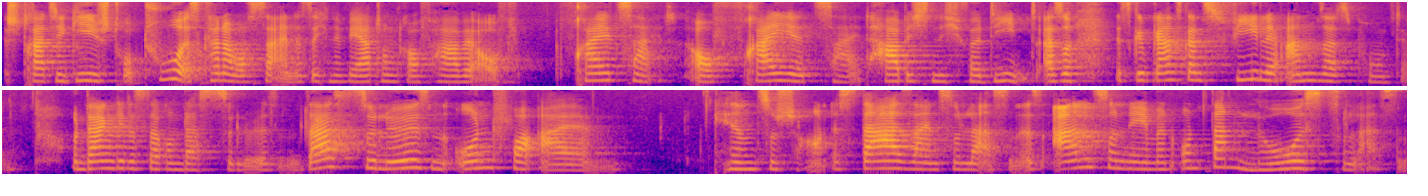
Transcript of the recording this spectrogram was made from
Strategie, Struktur? Es kann aber auch sein, dass ich eine Wertung drauf habe auf Freizeit, auf freie Zeit habe ich nicht verdient. Also es gibt ganz, ganz viele Ansatzpunkte. Und dann geht es darum, das zu lösen. Das zu lösen und vor allem hinzuschauen, es da sein zu lassen, es anzunehmen und dann loszulassen.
